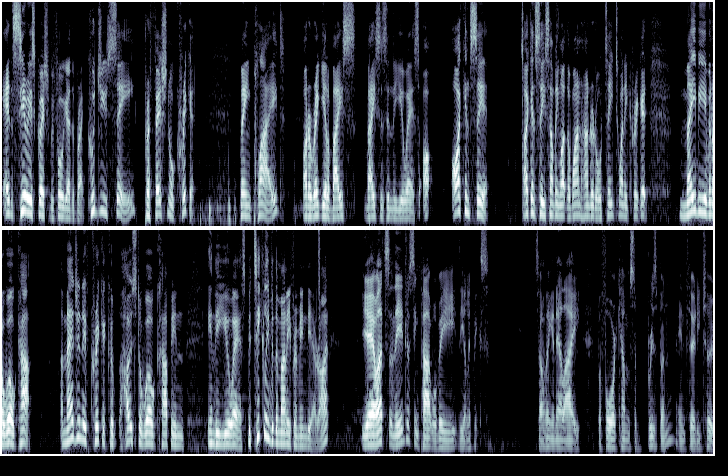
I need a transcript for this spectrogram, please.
And serious question before we go to the break. Could you see professional cricket being played on a regular base basis in the US? I, I can see it. I can see something like the 100 or T20 cricket, maybe even a World Cup. Imagine if cricket could host a World Cup in in the US, particularly with the money from India, right? Yeah, well, that's and the interesting part will be the Olympics. So I think in LA before it comes to Brisbane in 32,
